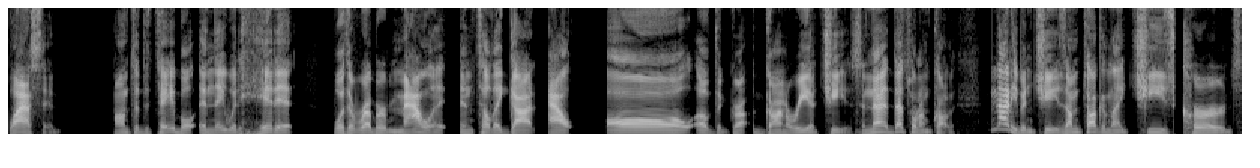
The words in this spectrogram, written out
flaccid, onto the table and they would hit it with a rubber mallet until they got out all of the gonorrhea cheese. And that that's what I'm calling. Not even cheese. I'm talking like cheese curds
